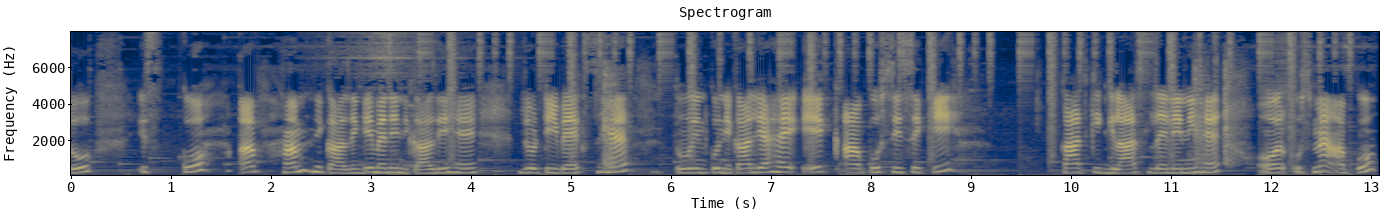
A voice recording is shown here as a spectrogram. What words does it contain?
तो इसको अब हम निकाल देंगे। मैंने निकाल दिए हैं जो टी बैग्स हैं तो इनको निकाल लिया है। एक आपको शीशे की कांच की गिलास ले लेनी है और उसमें आपको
